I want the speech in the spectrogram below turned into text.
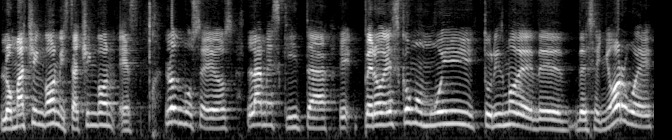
Lo más chingón y está chingón es los museos, la mezquita. Eh, pero es como muy turismo de, señor, güey.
